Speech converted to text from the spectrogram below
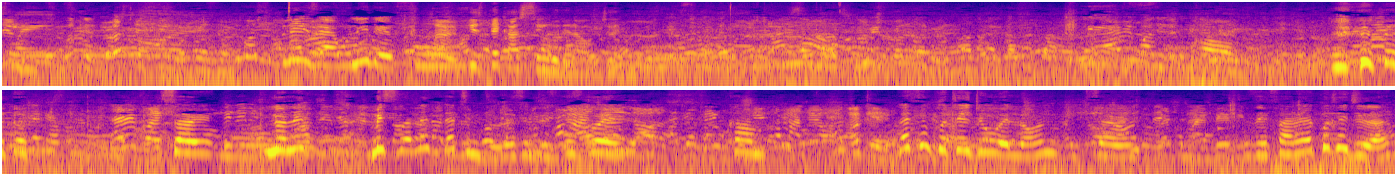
Please, uh, we need a food. Please take us single, then I will join. Everybody should come. Everybody. Sorry. No, let Miss let, let him do. Let him do. He's going. Come. Okay. Let him quickly do alone. Sorry. Is it fine? Quickly do that.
